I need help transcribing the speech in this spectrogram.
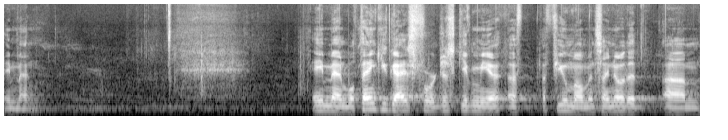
Amen. Amen. Well, thank you guys for just giving me a, a, a few moments. I know that um,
